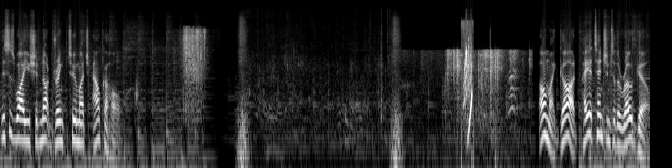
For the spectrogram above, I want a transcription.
This is why you should not drink too much alcohol. Oh my god, pay attention to the road girl.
